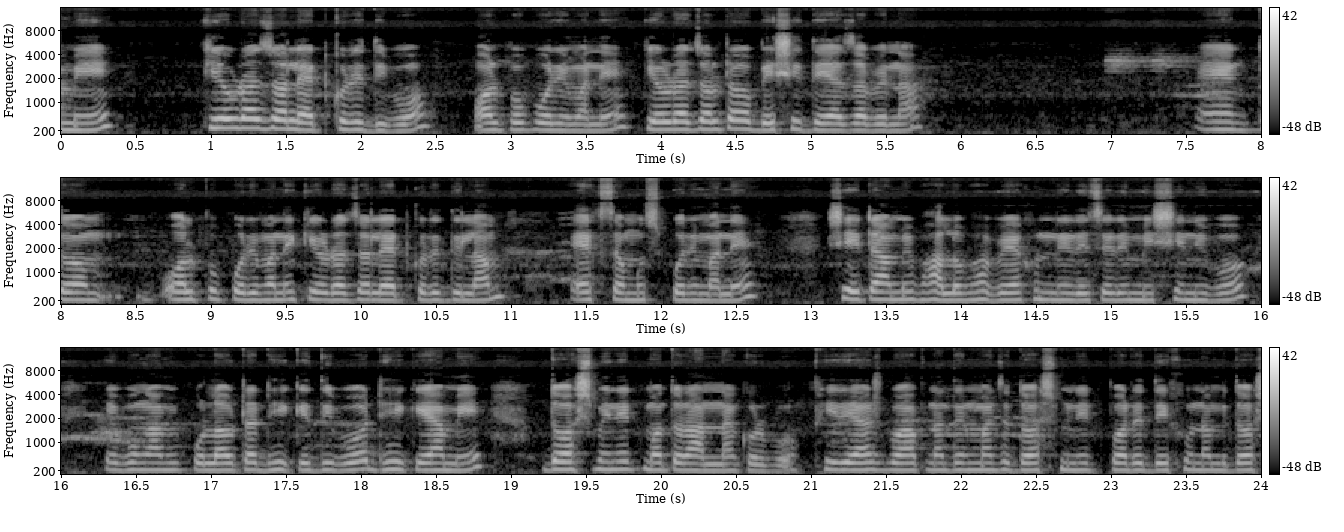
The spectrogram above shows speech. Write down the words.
আমি কেওড়া জল অ্যাড করে দিব অল্প পরিমাণে। কেওড়া জলটাও বেশি দেয়া যাবে না। একদম অল্প পরিমাণে কেওড়া জল অ্যাড করে দিলাম, এক চামচ পরিমাণে। সেটা আমি ভালোভাবে এখন নেড়েচেড়ে মিশিয়ে নিব এবং আমি পোলাওটা ঢেকে দিব। ঢেকে আমি দশ মিনিট মতো রান্না করব। ফিরে আসব আপনাদের মাঝে দশ মিনিট পরে। দেখুন, আমি দশ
